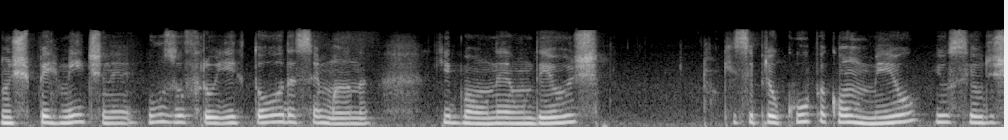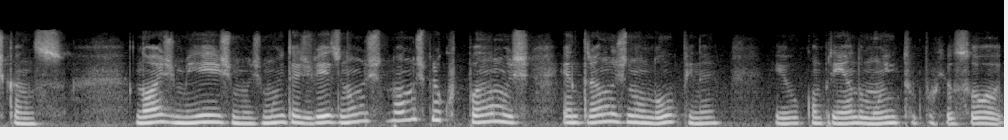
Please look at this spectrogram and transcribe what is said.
nos permite, né, usufruir toda semana. Que bom, né? Um Deus que se preocupa com o meu e o seu descanso. Nós mesmos, muitas vezes, não nos, não nos preocupamos, entramos no loop, né? Eu compreendo muito, porque eu sou,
